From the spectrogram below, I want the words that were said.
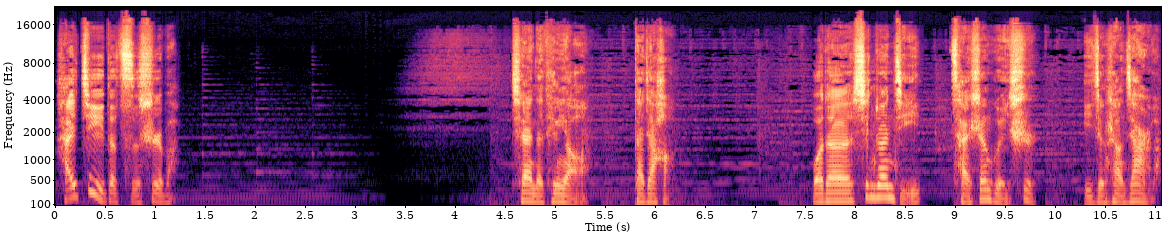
还记得此事吧？亲爱的听友，大家好，我的新专辑《彩身鬼事》已经上架了，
